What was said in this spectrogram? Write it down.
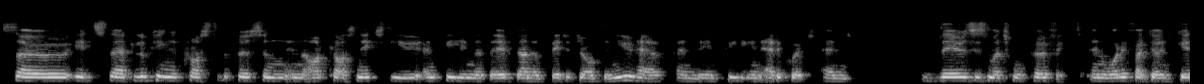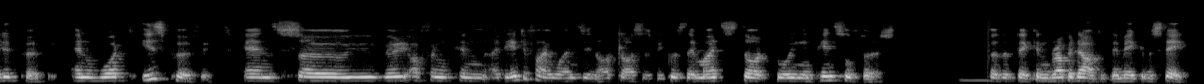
So it's that looking across to the person in the art class next to you and feeling that they've done a better job than you have, and then feeling inadequate and theirs is much more perfect. And what if I don't get it perfect? And what is perfect? And so you very often can identify ones in art classes because they might start drawing in pencil first so that they can rub it out if they make a mistake.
